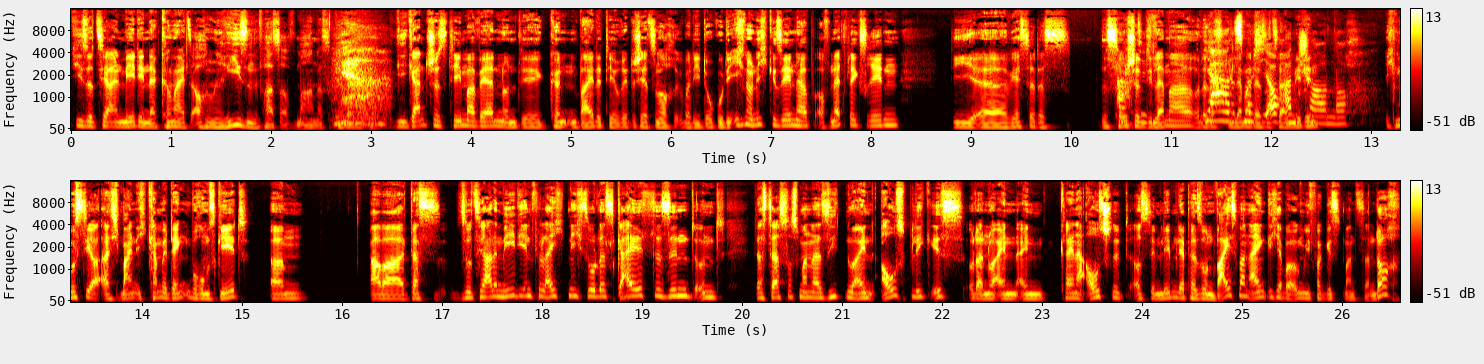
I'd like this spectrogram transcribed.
die sozialen Medien, da können wir jetzt auch einen Riesenfass aufmachen. Das könnte ja. ein gigantisches Thema werden und wir könnten beide theoretisch jetzt noch über die Doku, die ich noch nicht gesehen habe, auf Netflix reden. Die, äh, wie heißt das, das Social Ach, die, Dilemma oder ja, das Dilemma das der sozialen Medien. Ja, Noch ich muss dir, ich meine, ich kann mir denken, worum es geht. Ähm, aber dass soziale Medien vielleicht nicht so das Geilste sind und dass das, was man da sieht, nur ein Ausblick ist oder nur ein, ein kleiner Ausschnitt aus dem Leben der Person, weiß man eigentlich, aber irgendwie vergisst man es dann doch.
